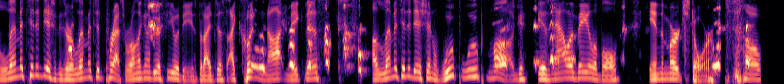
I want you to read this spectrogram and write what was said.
Limited edition. These are limited press. We're only going to do a few of these, but I just I could not make this. A limited edition Whoop Whoop mug is now available in the merch store. So,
